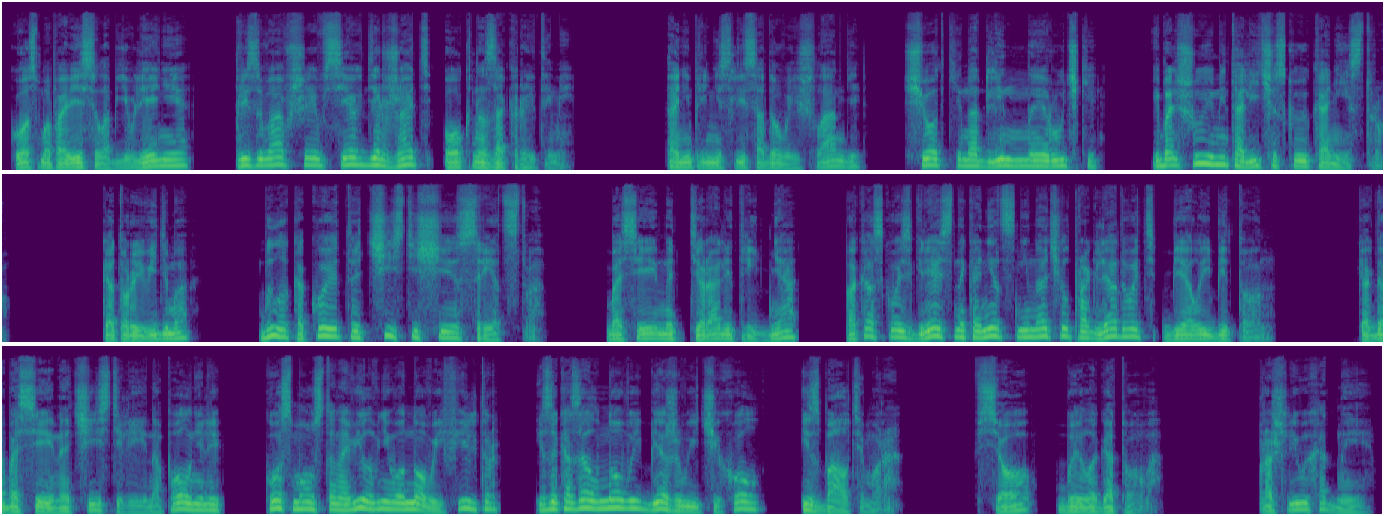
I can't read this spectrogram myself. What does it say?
Космо повесил объявление, призывавшее всех держать окна закрытыми. Они принесли садовые шланги, щетки на длинные ручки и большую металлическую канистру, которой, видимо, было какое-то чистящее средство. Бассейн оттирали три дня, пока сквозь грязь наконец не начал проглядывать белый бетон. Когда бассейн очистили и наполнили, Космо установил в него новый фильтр и заказал новый бежевый чехол из Балтимора. Все было готово. Прошли выходные.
